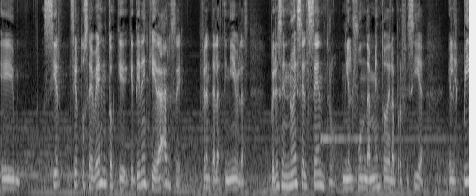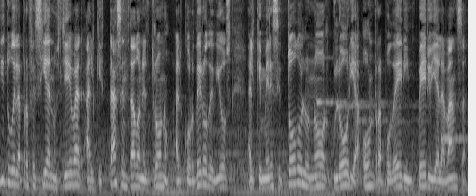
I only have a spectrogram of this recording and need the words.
eh, ciertos eventos que, que tienen que darse frente a las tinieblas. Pero ese no es el centro ni el fundamento de la profecía. El espíritu de la profecía nos lleva al que está sentado en el trono, al Cordero de Dios, al que merece todo el honor, gloria, honra, poder, imperio y alabanza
